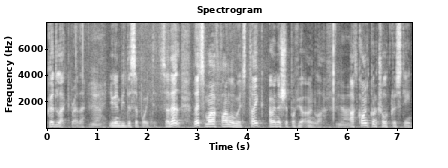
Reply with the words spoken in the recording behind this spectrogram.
good luck, brother. Yeah. You're going to be disappointed. So that, that's my final words. Take ownership of your own life. Yeah, I can't control Christine,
